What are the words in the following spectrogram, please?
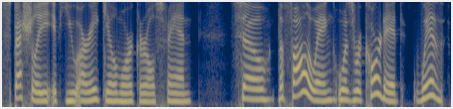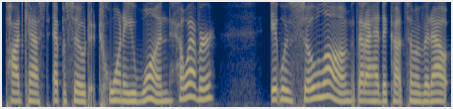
especially if you are a Gilmore Girls fan. So, the following was recorded with podcast episode 21. However, it was so long that I had to cut some of it out.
